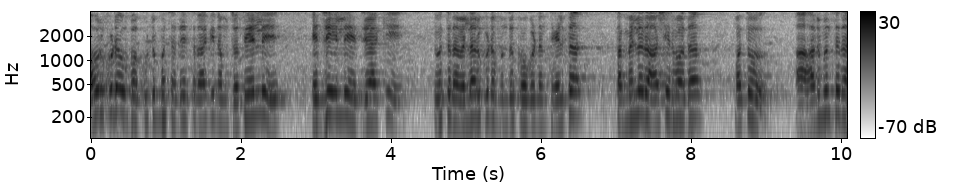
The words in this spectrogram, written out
ಅವರು ಕೂಡ ಒಬ್ಬ ಕುಟುಂಬ ಸದಸ್ಯರಾಗಿ ನಮ್ಮ ಜೊತೆಯಲ್ಲಿ ಹೆಜ್ಜೆಯಲ್ಲಿ ಹೆಜ್ಜೆ ಹಾಕಿ ಇವತ್ತು ನಾವೆಲ್ಲರೂ ಕೂಡ ಮುಂದಕ್ಕೆ ಹೋಗೋಣ ಅಂತ ಹೇಳ್ತಾ ತಮ್ಮೆಲ್ಲರ ಆಶೀರ್ವಾದ ಮತ್ತು ಆ ಹನುಮಂತನ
